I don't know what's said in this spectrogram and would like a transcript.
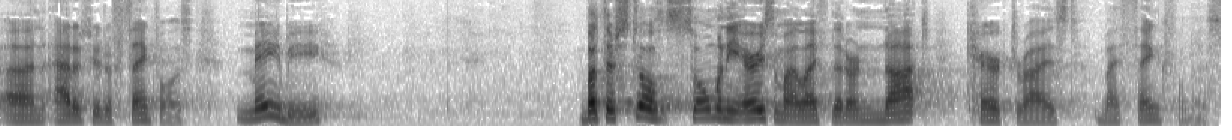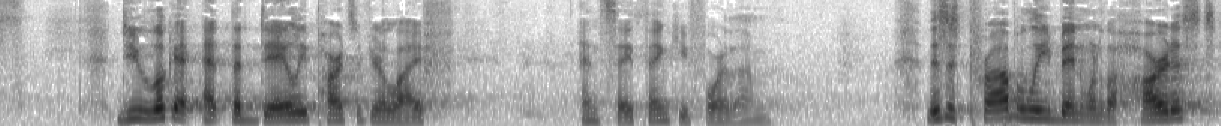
an attitude of thankfulness? Maybe. But there's still so many areas of my life that are not characterized by thankfulness. Do you look at, at the daily parts of your life and say thank you for them. This has probably been one of the hardest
